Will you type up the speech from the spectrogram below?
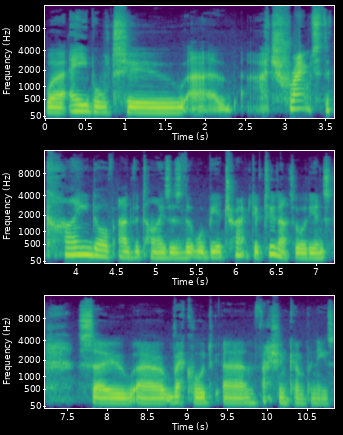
were able to uh, attract the kind of advertisers that would be attractive to that audience. So, uh, record um, fashion companies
